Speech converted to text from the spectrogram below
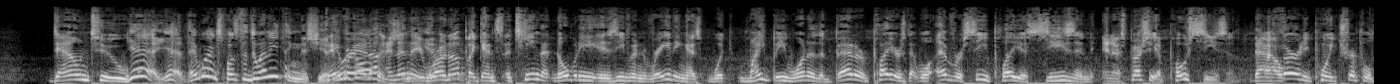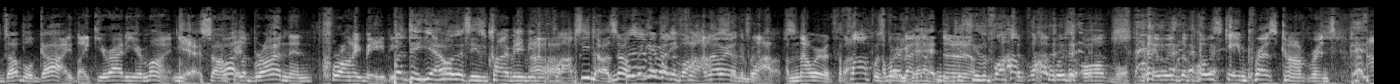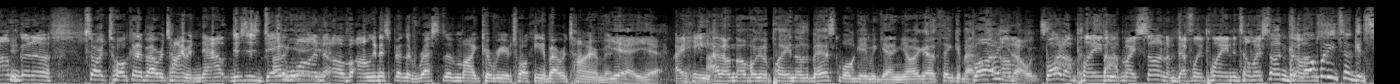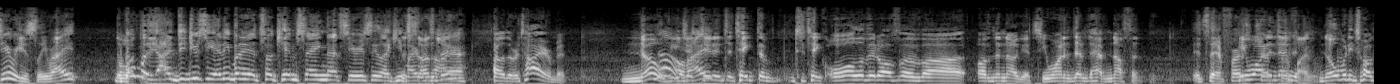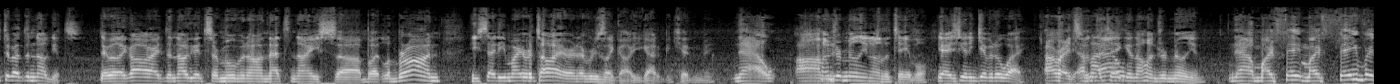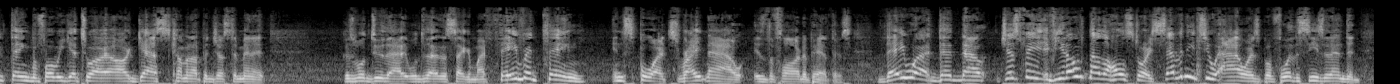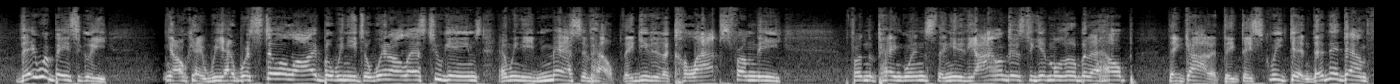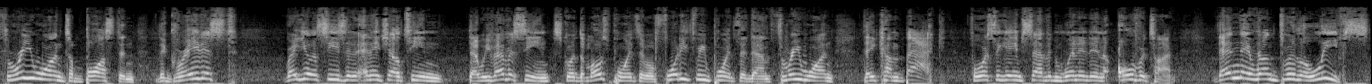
down to Yeah, yeah, they weren't supposed to do anything this year. they, They, were ran up, and then they the run up against a team that nobody is even rating as what might be one of the better players that we'll ever see play a season, and especially a postseason. Now- a thirty-point triple-double guy, like you're out of your mind. Yeah, so, okay. but LeBron then crybaby. But the, yeah, oh, he's a crybaby. He uh-huh. flops. He does. No, but forget about everybody the flops. I'm not worried about the flop. flops. I'm not worried about the flop. flop was I'm pretty bad. The, no, Did you no, see the flop? The flop was awful. It was the post-game press conference. I'm gonna start talking about retirement now. This is day yeah, one yeah. of I'm gonna spend the rest of my career talking about retirement. Yeah, yeah. I hate I it. don't know if I'm going to play another basketball game again. You know, I got to think about But, it. No, I'm, don't. but Stop I'm playing stop with it. my son. I'm definitely playing until my son But comes. nobody took it seriously, right? The nobody. I, did you see anybody that took him saying that seriously? Like he the might retire? thing? Oh, the retirement. No, No, he just right? did it to take the to take all of it off of uh, of the Nuggets. He wanted them to have nothing. It's their first He wanted them. the nobody talked about the Nuggets. They were like, "All right, the Nuggets are moving on. That's nice." Uh, but LeBron, he said he might retire, and everybody's like, "Oh, you got to be kidding me!" Now, um, Hundred million on the table. Yeah, he's going to give it away. All right, so I'm not now- taking the hundred million. Now, my fa- my favorite thing before we get to our, our guests coming up in just a minute, because we'll do that. We'll do that in a second. My favorite thing in sports right now is the Florida Panthers. They were now just for, if you don't know the whole story, seventy two hours before the season ended, they were basically. You know, okay, we we're still alive, but we need to win our last two games, and we need massive help. They needed a collapse from the from the Penguins. They needed the Islanders to give them a little bit of help. They got it. They, they squeaked in. Then they're down 3 1 to Boston, the greatest regular season NHL team that we've ever seen. Scored the most points. They were 43 points. They're down 3 1. They come back, force a game seven, win it in overtime. Then they run through the Leafs,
